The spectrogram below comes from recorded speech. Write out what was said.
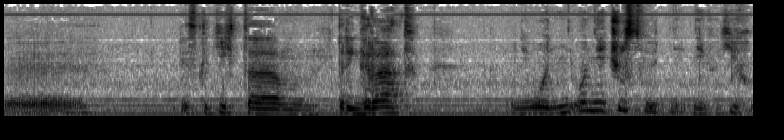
э, без каких-то преград, у него он не чувствует никаких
